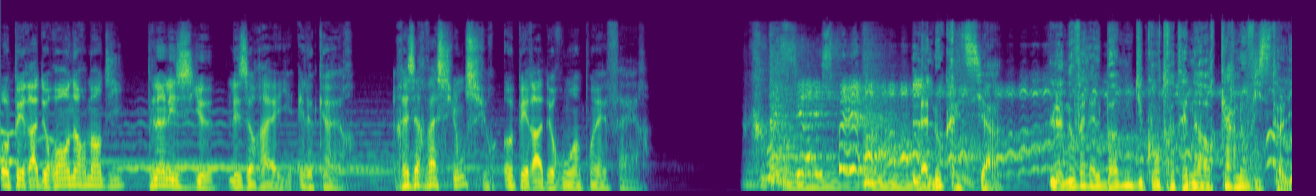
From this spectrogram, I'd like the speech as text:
Opéra de Rouen Normandie, plein les yeux, les oreilles et le cœur. Réservation sur opéraderouen.fr. La Lucrezia, le nouvel album du contre-ténor Carlo Vistoli.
